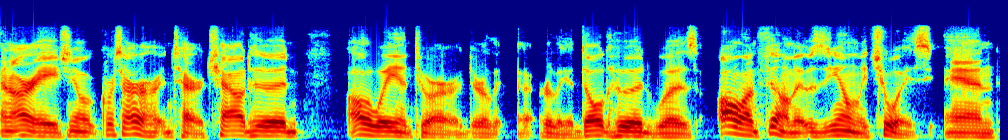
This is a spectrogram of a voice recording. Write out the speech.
at our age, you know, of course, our entire childhood, all the way into our early, uh, early adulthood was all on film. It was the only choice. And,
